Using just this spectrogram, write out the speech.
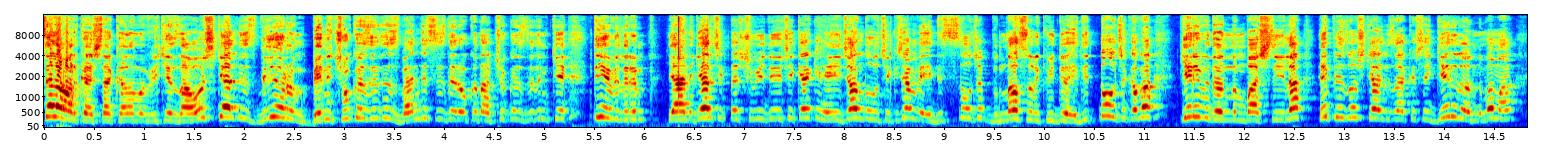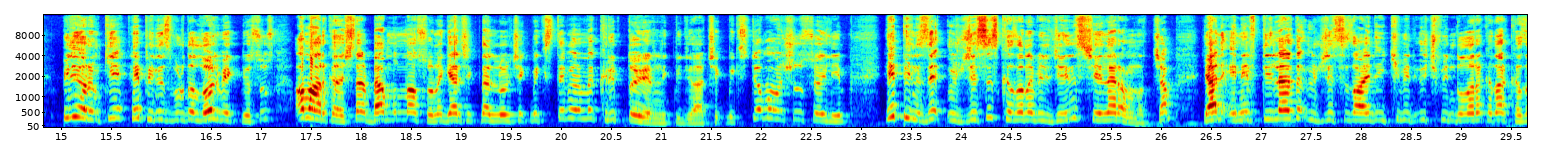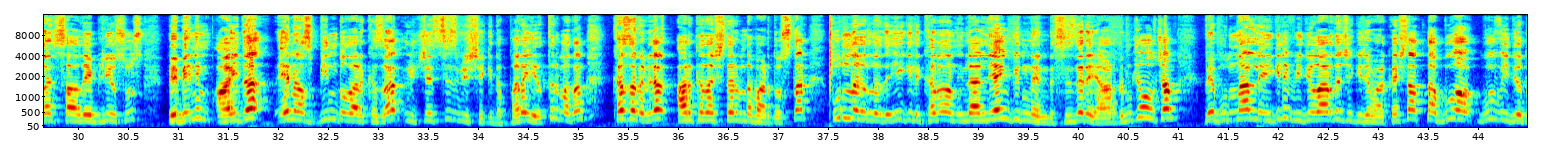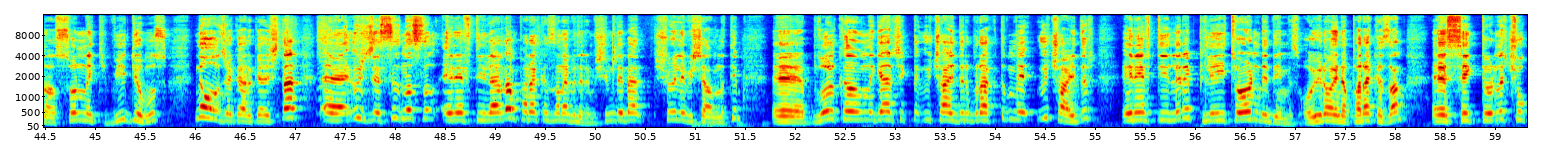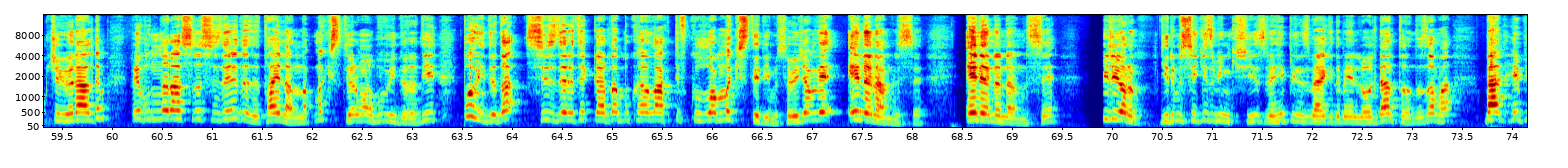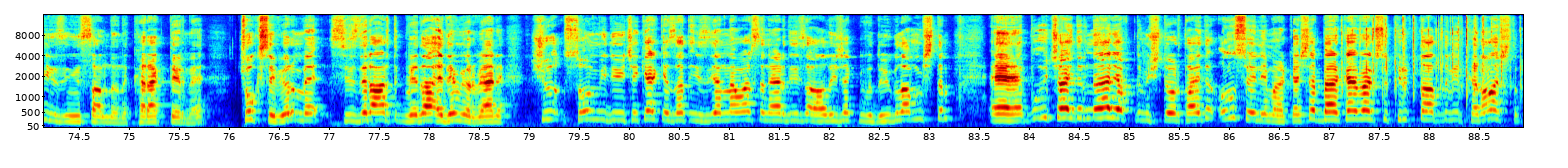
Selam arkadaşlar kanalıma bir kez daha hoş geldiniz. Biliyorum beni çok özlediniz. Ben de sizleri o kadar çok özledim ki diyebilirim. Yani gerçekten şu videoyu çekerken heyecan dolu çekeceğim ve editsiz olacak. Bundan sonraki video editli olacak ama geri mi döndüm başlığıyla. Hepiniz hoş geldiniz arkadaşlar. Geri döndüm ama Biliyorum ki hepiniz burada LoL bekliyorsunuz. Ama arkadaşlar ben bundan sonra gerçekten LoL çekmek istemiyorum ve kripto yönelik videolar çekmek istiyorum ama şunu söyleyeyim. Hepinize ücretsiz kazanabileceğiniz şeyler anlatacağım. Yani NFT'lerde ücretsiz ayda 2000-3000 dolara kadar kazanç sağlayabiliyorsunuz. Ve benim ayda en az 1000 dolar kazanan ücretsiz bir şekilde para yatırmadan kazanabilen arkadaşlarım da var dostlar. Bunlarla da ilgili kanalın ilerleyen günlerinde sizlere yardımcı olacağım. Ve bunlarla ilgili videolarda çekeceğim arkadaşlar. Hatta bu, bu videodan sonraki videomuz ne olacak arkadaşlar? Ee, ücretsiz nasıl NFT'lerden para kazanabilirim? Şimdi ben şöyle bir şey anlatayım. Ee, LoL kanalını gerçekten 3 aydır bıraktım ve 3 aydır NFT'lere play to earn dediğimiz oyun oyna para kazan e, sektörüne çokça yöneldim. Ve bunları aslında sizlere de detaylı anlatmak istiyorum ama bu videoda değil. Bu videoda sizlere tekrardan bu kanalı aktif kullanmak istediğimi söyleyeceğim ve en önemlisi en en önemlisi Biliyorum 28 bin kişiyiz ve hepiniz belki de beni LoL'den tanıdınız ama ben hepinizin insanlığını, karakterini çok seviyorum ve sizlere artık veda edemiyorum. Yani şu son videoyu çekerken zaten izleyenler varsa neredeyse ağlayacak gibi duygulanmıştım. Ee, bu 3 aydır neler yaptım 3-4 aydır onu söyleyeyim arkadaşlar. Berkay Berksu Kripto adlı bir kanal açtım.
